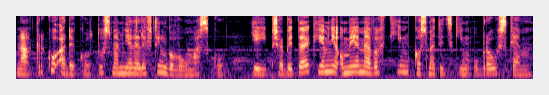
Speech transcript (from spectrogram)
Na krku a dekoltu jsme měli liftingovou masku. Její přebytek jemně omijeme vlhkým kosmetickým ubrouskem.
